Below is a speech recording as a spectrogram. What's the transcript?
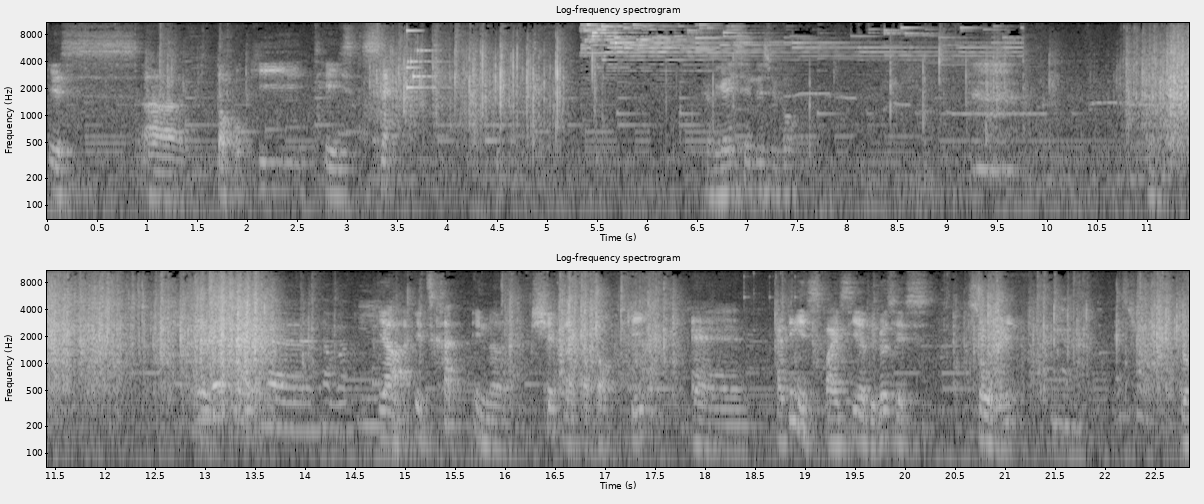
is uh, tteokbokki taste snack. Have you guys seen this before? It like. Yeah, it's cut in a shape like a tteokbokki, and I think it's spicier because it's so red. Yeah. Let's try. Go.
